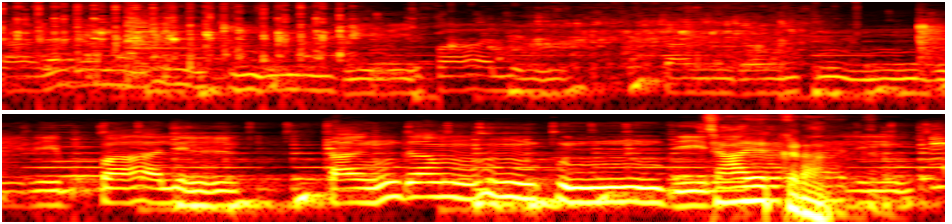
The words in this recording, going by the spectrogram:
തങ്കം പുഞ്ചിരിപ്പാലിൽ തങ്കം പുഞ്ചിരിപ്പാലിൽ തങ്കം ചായക്കട. പുഞ്ചിരിപ്പാലിൽ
